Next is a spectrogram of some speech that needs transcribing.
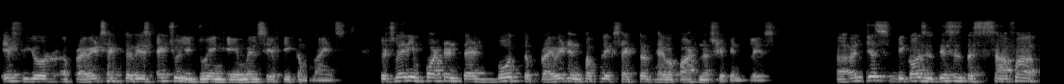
if your uh, private sector is actually doing AML CFT compliance. So it's very important that both the private and public sector have a partnership in place. Uh, just because this is the SAFA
